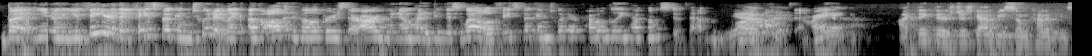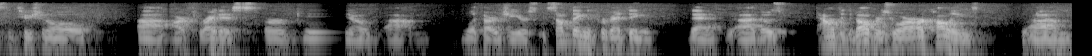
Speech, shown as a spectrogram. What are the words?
But you know, you figure that Facebook and Twitter, like of all the developers there are who know how to do this well, Facebook and Twitter probably have most of them, yeah. or a lot of them, right? Yeah. I think there's just got to be some kind of institutional uh, arthritis or you know um, lethargy or something preventing that uh, those talented developers who are our colleagues um,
